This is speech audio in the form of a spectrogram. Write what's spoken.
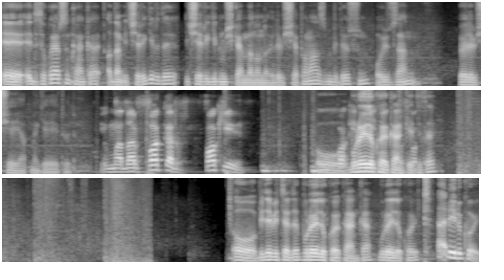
e, edite koyarsın kanka. Adam içeri girdi. İçeri girmişken ben ona öyle bir şey yapamazdım biliyorsun. O yüzden böyle bir şey yapma gereği duydum. You motherfucker. Fuck you. Oo, Fucking burayı da koy kanka edite. Oo bir de bitirdi. Burayı da koy kanka. Burayı da koy. Her yeri koy.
